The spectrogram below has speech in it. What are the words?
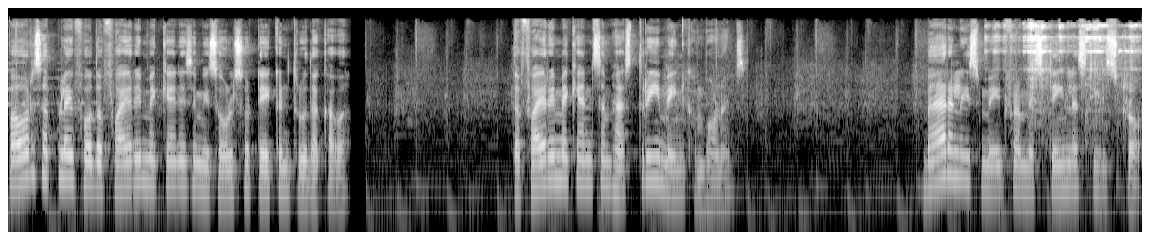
Power supply for the firing mechanism is also taken through the cover. The firing mechanism has three main components. Barrel is made from a stainless steel straw.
